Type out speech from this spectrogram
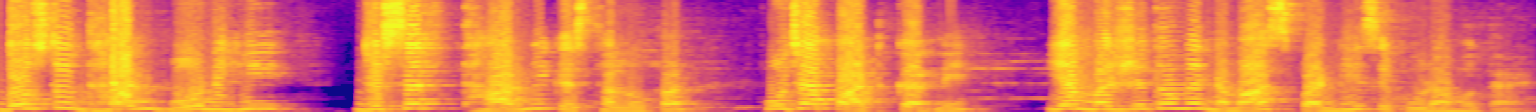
दोस्तों, धर्म वो नहीं जो सिर्फ़ धार्मिक स्थलों पर पूजा पाठ करने या मस्जिदों में नमाज़ पढ़ने से पूरा होता है,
